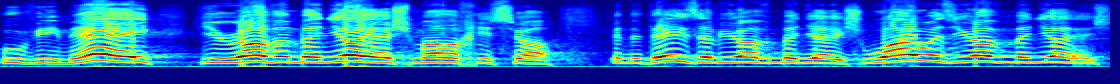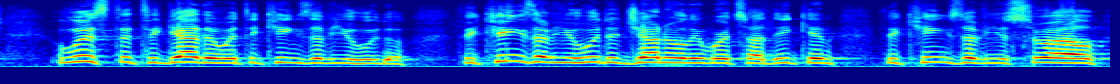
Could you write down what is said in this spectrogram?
Uvimei Yeravam ben Yoash Malach Yisrael. In the days of Yeravam ben Yoash. Why was Yeravam ben Yoash listed together with the kings of Yehuda? The kings of Yehuda generally were tzaddikim. The kings of Yisrael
